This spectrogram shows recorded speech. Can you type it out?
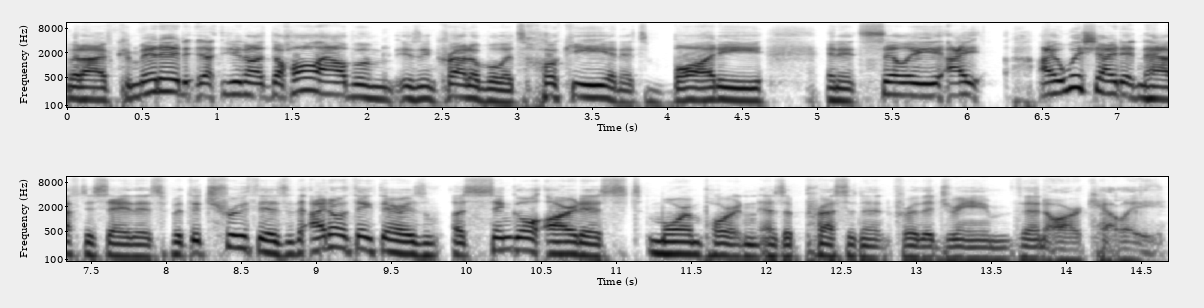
but I've committed. uh, You know, the whole album is incredible. It's hooky and it's bawdy and it's silly. I I wish I didn't have to say this, but the truth is that I don't think there is a single artist more important as a precedent for the dream than R. Kelly.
